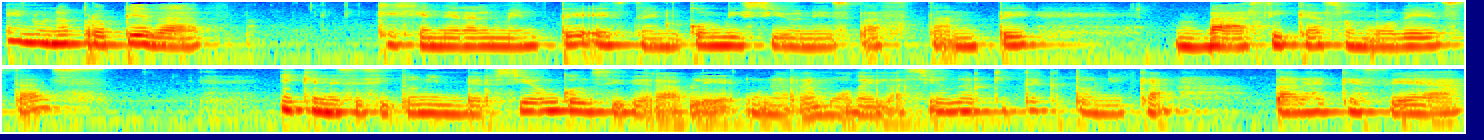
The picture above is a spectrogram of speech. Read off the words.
en una propiedad que generalmente está en condiciones bastante básicas o modestas y que necesita una inversión considerable, una remodelación arquitectónica para que sea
